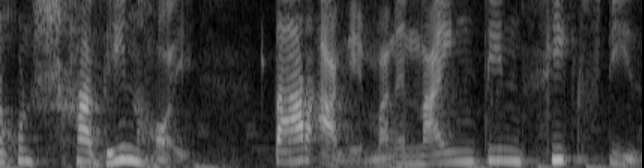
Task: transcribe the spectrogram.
যখন স্বাধীন হয়, তার আগে মানে nineteen sixties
